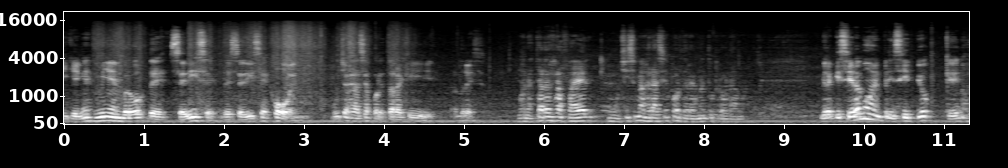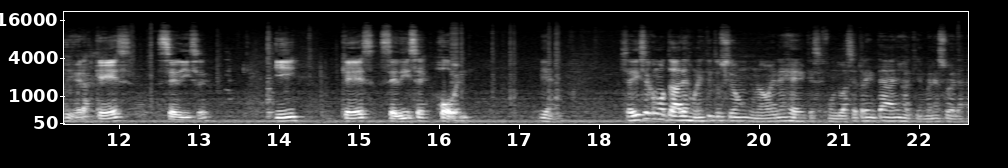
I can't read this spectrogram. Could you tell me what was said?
y quien es miembro de CEDICE, de CEDICE Joven. Muchas gracias por estar aquí, Andrés. Buenas tardes, Rafael. Muchísimas gracias por tenerme en tu programa. Mira, quisiéramos en principio que nos dijeras qué es CEDICE y qué es CEDICE Joven. Bien, se dice como tal es una institución, una ONG que se fundó hace 30 años aquí en Venezuela,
